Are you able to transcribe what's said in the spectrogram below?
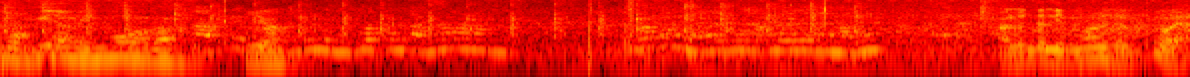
Jam lima bang. iya. Alun dah lima udah jago ya?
